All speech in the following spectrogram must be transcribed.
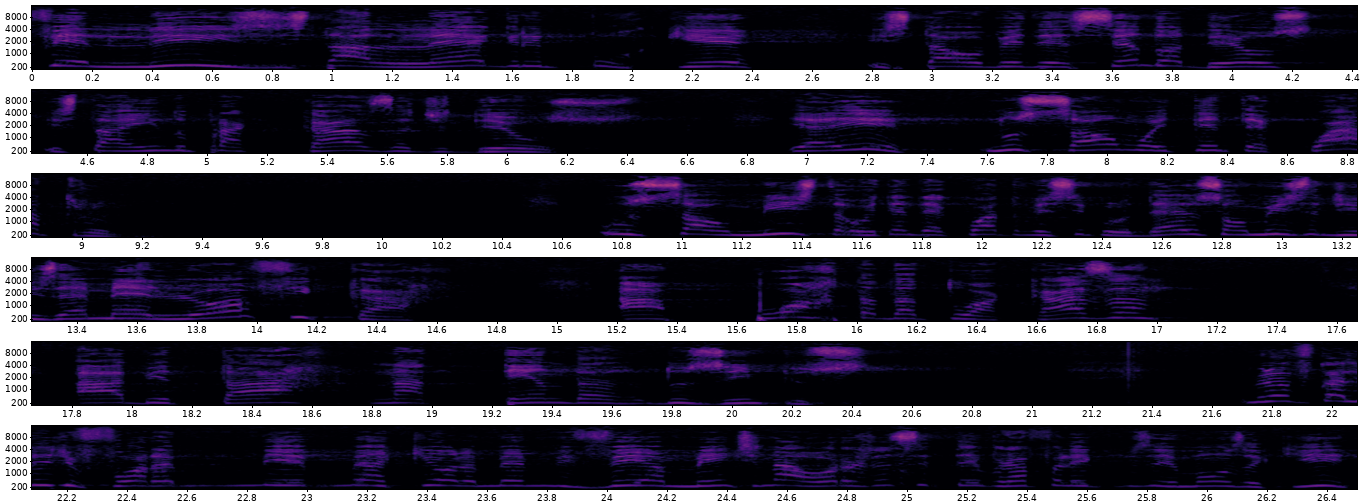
feliz, está alegre porque está obedecendo a Deus, está indo para a casa de Deus. E aí, no Salmo 84, o salmista, 84, versículo 10, o salmista diz: É melhor ficar à porta da tua casa a habitar na tenda dos ímpios. É melhor ficar ali de fora. Me, aqui, olha, me, me veio à mente na hora, já citei, já falei com os irmãos aqui.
